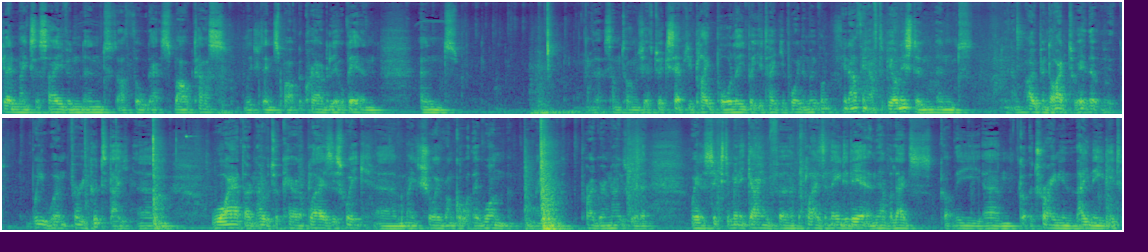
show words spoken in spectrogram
Glenn makes a save, and, and I thought that sparked us, which then sparked the crowd a little bit, and and sometimes you have to accept you played poorly, but you take your point and move on. You know, I think I have to be honest and, and you know, open-eyed to it that we weren't very good today. Um, why I don't know. We took care of the players this week, um, made sure everyone got what they want. The program knows we had a we had a 60 minute game for the players that needed it, and the other lads got the um, got the training that they needed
